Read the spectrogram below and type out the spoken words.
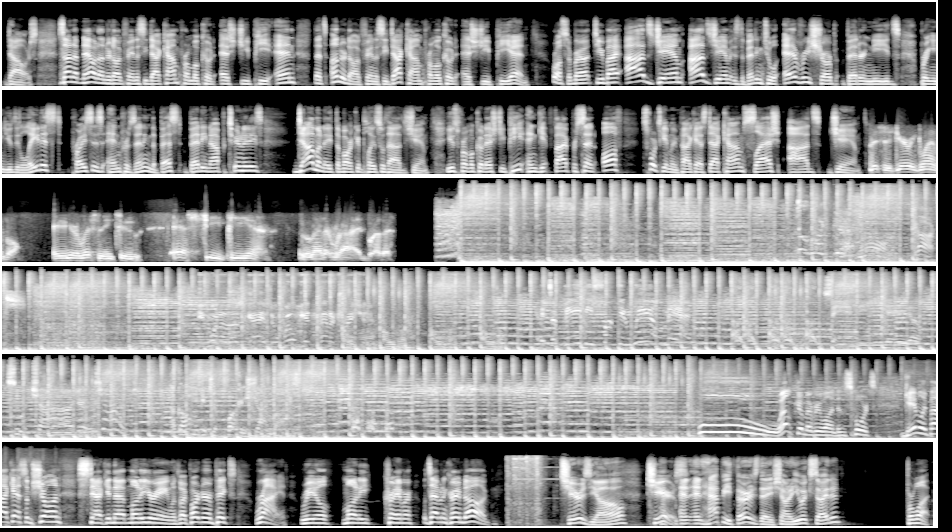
Sign up now at underdogfantasy.com, promo code SGPN. That's underdogfantasy.com, promo code SGPN. We're also brought to you by Odds Jam. Odds Jam is the betting tool every sharp bettor needs, bringing you the latest prices and presenting the best betting opportunities. Dominate the marketplace with Odds Jam. Use promo code SGP and get 5% off sportsgamblingpodcast.com slash odds jam. This is Jerry Glanville, and you're listening to SGPN. Let it ride, brother. Get your fucking shine box. Ooh, welcome everyone to the Sports Gambling Podcast. I'm Sean, stacking that money green with my partner in picks, Ryan. Real money Kramer. What's happening, Kramer Dog? Cheers, y'all. Cheers. And and happy Thursday, Sean. Are you excited? For what?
